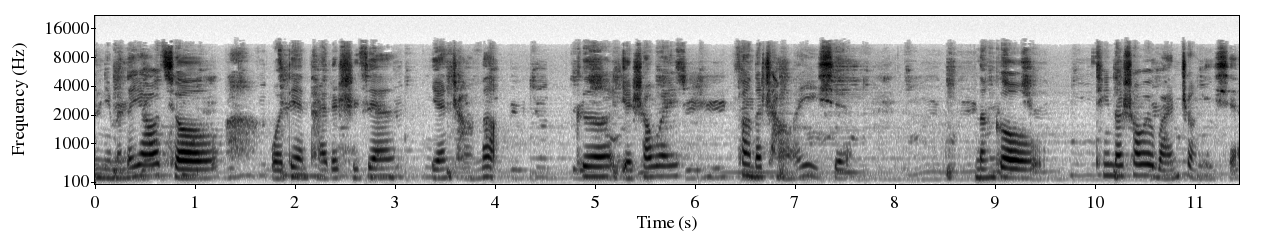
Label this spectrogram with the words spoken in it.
你们的要求，我电台的时间延长了，歌也稍微放的长了一些，能够听得稍微完整一些。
